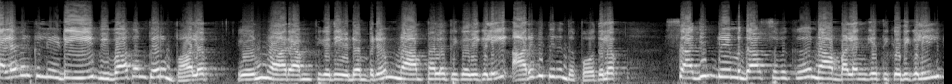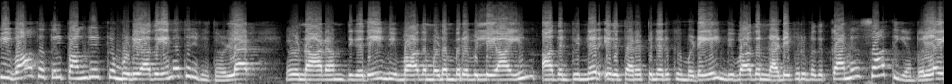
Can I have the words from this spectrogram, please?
தலைவர்களிடையே விவாதம் பெரும்பாலும் யோன் ஆறாம் தேதி இடம்பெறும் நாம் பல திகதிகளை அறிவித்திருந்த போதிலும் சஜித் பிரேமதாசவுக்கு நாம் வழங்கிய திகதிகளில் விவாதத்தில் பங்கேற்க முடியாது என தெரிவித்துள்ளார். ஆறாம் திகதி விவாதம் இடம்பெறவில்லையாயின் அதன் பின்னர் இரு தரப்பினருக்கும் இடையில் விவாதம் நடைபெறுவதற்கான சாத்தியமில்லை.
